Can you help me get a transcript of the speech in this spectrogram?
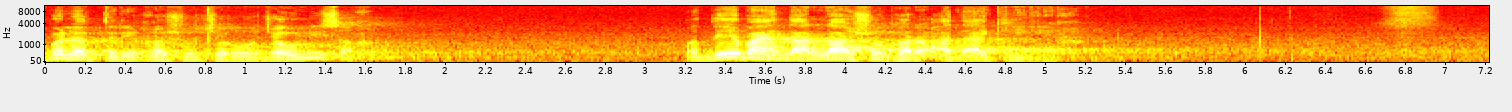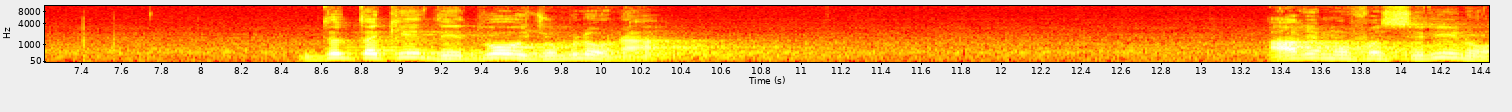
بل طریقه شو چې روزه ونی سخ په دې باندې الله شکر ادا کیږي دلته کې د دوو جملو نه هغه مفسرینو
